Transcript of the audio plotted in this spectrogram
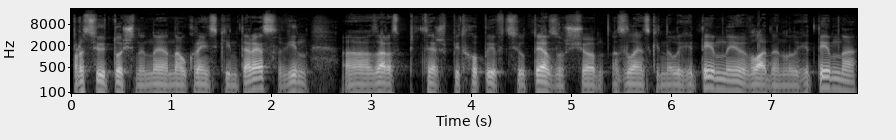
працює точно не на український інтерес, він е, зараз теж підхопив цю тезу, що Зеленський нелегітимний, влада нелегітимна.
